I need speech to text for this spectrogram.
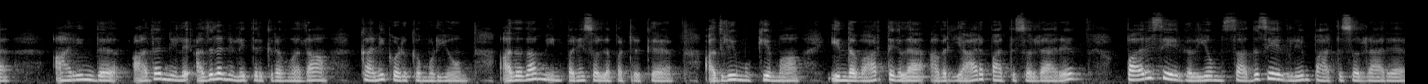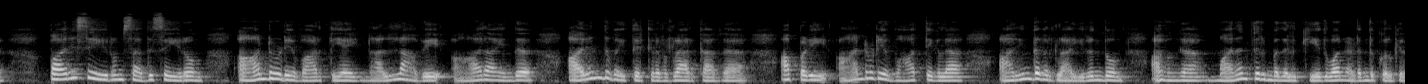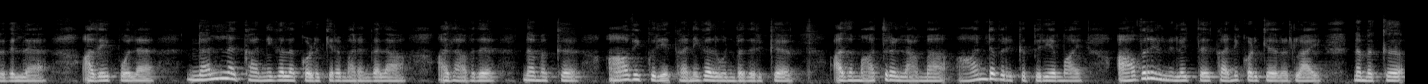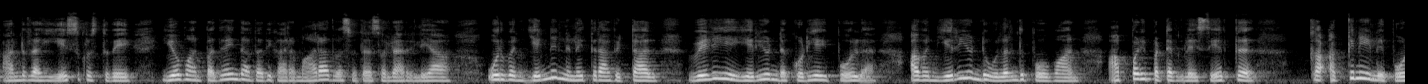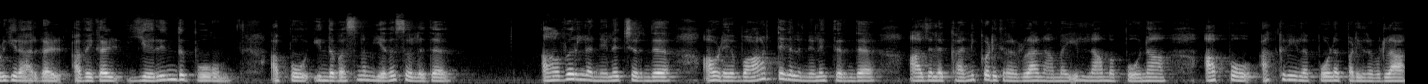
அறிந்து அதை நிலை அதில் நிலைத்திருக்கிறவங்க தான் கனி கொடுக்க முடியும். அதை தான் மீன் பண்ணி சொல்லப்பட்டிருக்கு. அதுலேயும் முக்கியமாக இந்த வார்த்தைகளை அவர் யாரை பார்த்து சொல்கிறாரு பரிசெயர்களையும் சதுசெயர்களையும் பார்த்து சொல்கிறாரு பரிசெயரும் சதுசெயரும் ஆண்டருடைய வார்த்தையை நல்லாவே ஆராய்ந்து அறிந்து வைத்திருக்கிறவர்களாக இருக்காங்க. அப்படி ஆண்டருடைய வார்த்தைகளை அறிந்தவர்களாக இருந்தும் அவங்க மனம் திரும்புதலுக்கு ஏதுவாக நடந்து கொள்கிறதில்ல. அதே போல் நல்ல கனிகளை கொடுக்கிற மரங்களா அதாவது நமக்கு ஆவிக்குரிய கனிகள் உண்பதற்கு அது மாத்திரம் இல்லாமல் ஆண்டவருக்கு பிரியமாய் அவரில் நிலைத்து கனி கொடுக்கிறவர்களாய் நமக்கு ஆண்டவராகி இயேசு கிறிஸ்துவே யோவான் பதினைந்தாவது அதிகாரம் ஆறாவது வசனத்தில் சொல்கிறார் இல்லையா? ஒருவன் என்ன நிலைத்திராவிட்டால் வெளியே எரியுண்ட கொடியைப் போல அவன் எரியுண்டு உலர்ந்து போவான். அப்படிப்பட்டவர்களை சேர்த்து க அக்கினியிலே போடுகிறார்கள். அவைகள் எரிந்து போம். அப்போ இந்த வசனம் எதை சொல்லுது? அவரில் நிலைச்சிருந்து அவருடைய வார்த்தைகளை நிலைத்திருந்து அதில் கண்ணி கொடுக்கிறவர்களாக நாம் இல்லாமல் போனால் அப்போது அக்னியில் போடப்படுகிறவர்களா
